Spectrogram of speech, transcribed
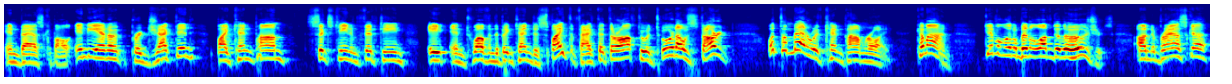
in basketball. Indiana projected by KenPom 16 and 15, 8 and 12 in the Big Ten, despite the fact that they're off to a 2 0 start. What's the matter with Ken Pomeroy? Come on, give a little bit of love to the Hoosiers. Uh, Nebraska,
